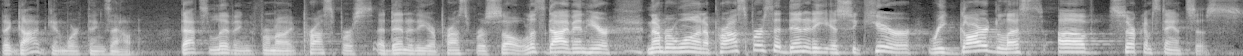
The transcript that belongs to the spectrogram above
that God can work things out. That's living from a prosperous identity or prosperous soul. Let's dive in here. Number one, a prosperous identity is secure regardless of circumstances.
